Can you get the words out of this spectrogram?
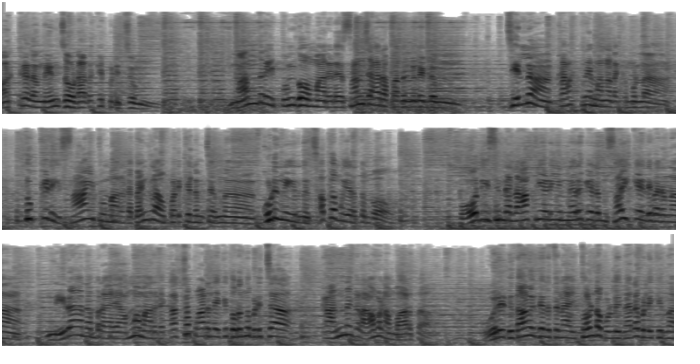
മക്കളെ നെഞ്ചോട് അടക്കി പിടിച്ചും മന്ത്രി പുങ്കോമാരുടെ സഞ്ചാര പദങ്ങളിലും ജില്ലാ കളക്ടറേമാനടക്കമുള്ള തുക്കിടി സായിപ്പുമാരുടെ ബംഗ്ലാവ് പഠിക്കലും ചെന്ന് കുടിനീരിന് ശബ്ദമുയർത്തുമ്പോൾ പോലീസിന്റെ ലാത്തിയടിയും നെറുകേടും സഹിക്കേണ്ടി വരുന്ന നിരാലംബരായ അമ്മമാരുടെ കഷ്ടപ്പാടിലേക്ക് തുറന്നു പിടിച്ച കണ്ണുകളാവണം വാർത്ത. ഒരു ജലത്തിനായി തൊണ്ടപുള്ളി നിലവിളിക്കുന്ന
